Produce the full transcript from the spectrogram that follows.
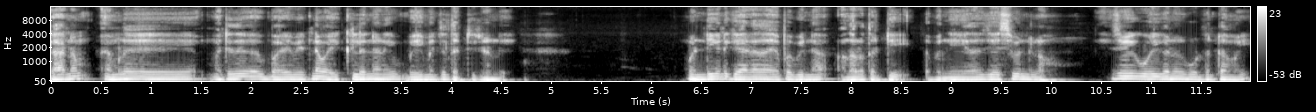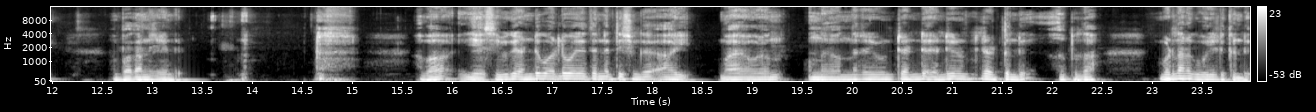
കാരണം നമ്മൾ മറ്റേത് വീട്ടിന്റെ ബൈക്കിൽ തന്നെയാണ് പേയ്മെന്റിൽ തട്ടിയിട്ടുണ്ട്. വണ്ടി ഇങ്ങോട്ട് കയറാതായപ്പോൾ പിന്നെ അതവിടെ തട്ടി. അപ്പം ഇനി ഏതാ ജെ സി ബി ഉണ്ടല്ലോ. ജെ സി ബി പോയി കണ്ട് കൊടുത്തിട്ടാൽ മതി. അപ്പോൾ അതാണ് ചെയ്യേണ്ടത്. അപ്പോൾ ജെ സി ബിക്ക് രണ്ട് കോറിൽ പോലെ തന്നെ അത്യാവശ്യം ആയി. ഒന്ന് ഒന്ന് ഒന്നര യൂണിറ്റ് രണ്ട് രണ്ട് യൂണിറ്റിന്റെ അടുത്തുണ്ട്. അതിപ്പോൾ ഇതാ ഇവിടെ നിന്നാണ് കോഴി എടുക്കുന്നുണ്ട്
